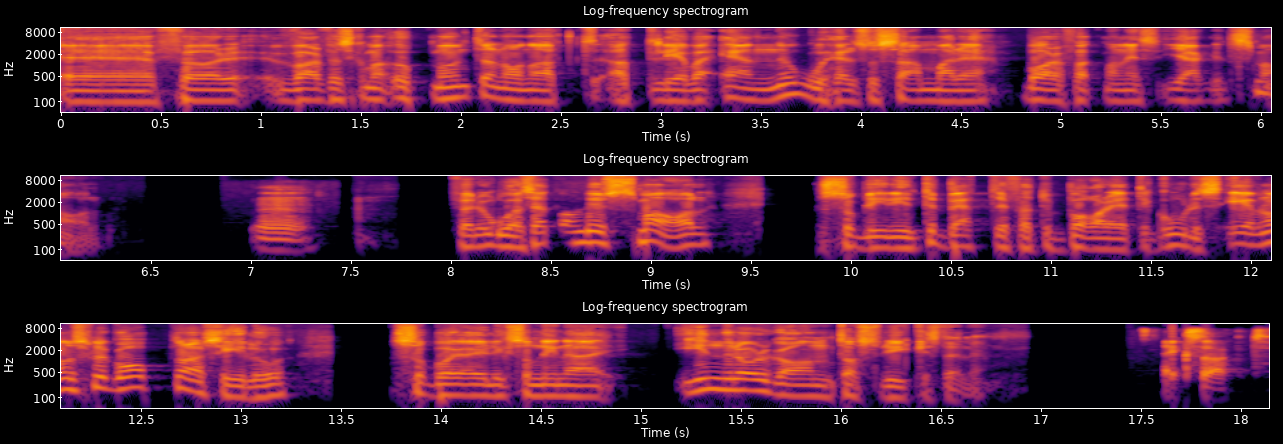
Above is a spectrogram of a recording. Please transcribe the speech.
Eh, för varför ska man uppmuntra någon att, att leva ännu ohälsosammare bara för att man är jäkligt smal? Mm. För oavsett om du är smal så blir det inte bättre för att du bara äter godis. Även om du skulle gå upp några kilo så börjar ju liksom dina inre organ ta stryk istället. Exakt.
